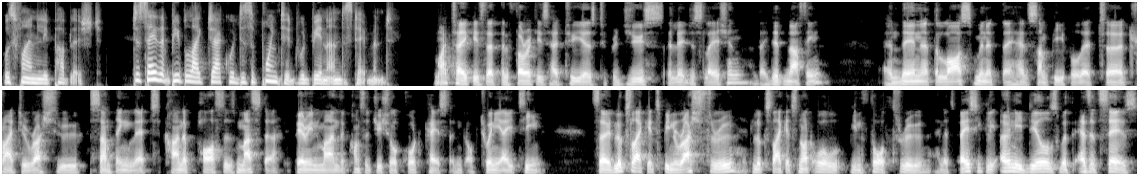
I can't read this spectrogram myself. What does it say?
was finally published. To say that people like Jack were disappointed would be an understatement. My take is that the authorities had two years to produce the legislation. They did nothing. And then at the last minute, they had some people that uh, tried to rush through something that kind of passes muster, bear in mind the Constitutional Court case of 2018. So it looks like it's been rushed through. It looks like it's not all been thought through. And it's basically only deals with, as it says,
